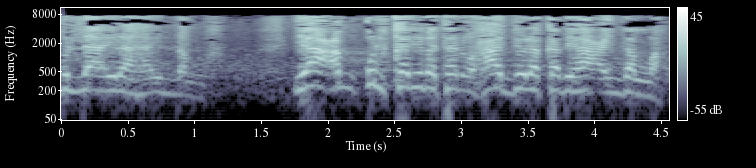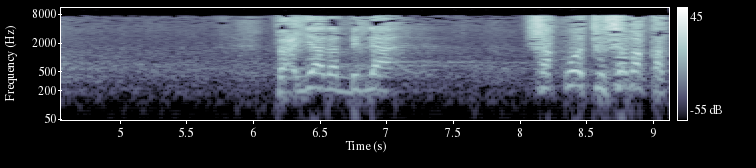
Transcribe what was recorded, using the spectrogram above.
قل لا إله إلا الله. يا عم قل كلمة أحاج لك بها عند الله. فعياذا بالله شقوته سبقت.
